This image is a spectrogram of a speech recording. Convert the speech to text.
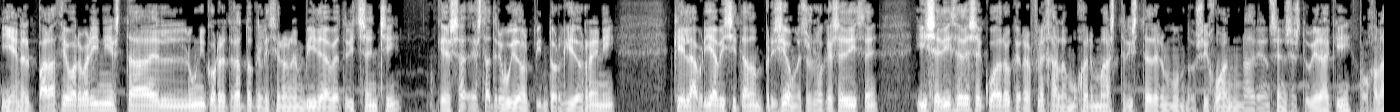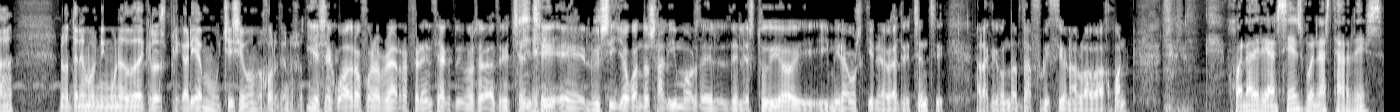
Y en el Palacio Barberini está el único retrato que le hicieron en vida a Beatriz Cenci, que es- está atribuido al pintor Guido Reni, que la habría visitado en prisión, eso es lo que se dice, y se dice de ese cuadro que refleja a la mujer más triste del mundo. Si Juan Adrián Sens estuviera aquí, ojalá, no tenemos ninguna duda de que lo explicaría muchísimo mejor que nosotros. Y ese cuadro fue la primera referencia que tuvimos de Beatriz Sí. eh, Luis y yo, cuando salimos del, del estudio y, y miramos quién era Beatriz Cenci, a la que con tanta fruición hablaba Juan. Juan Adrián Sens, buenas tardes.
